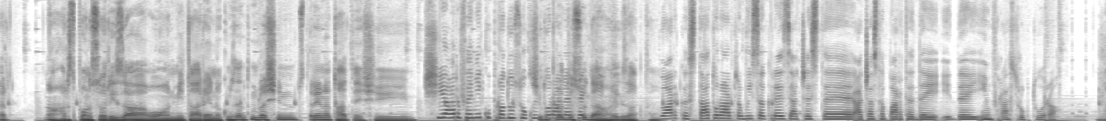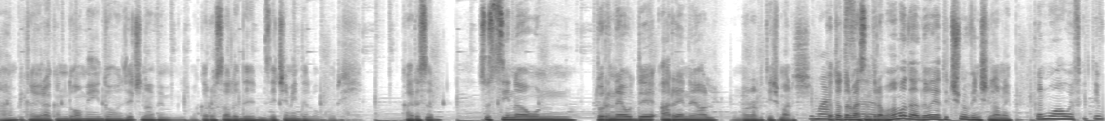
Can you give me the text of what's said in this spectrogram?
Ar, na, ar sponsoriza o anumită arenă, cum se întâmplă și în străinătate. Și, și ar veni cu produsul cultural cu produsul, efectiv. Da, exact. Doar că statul ar trebui să creeze aceste, această parte de, de infrastructură. Mai un pic aiurea că în 2020 nu avem nici măcar o sală de 10.000 de locuri care să susțină un turneu de arene al unor artiști mari. Și mai că toată lumea se întreabă, mă, dar de ăia de ce nu vin și la noi? Pentru că nu au efectiv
